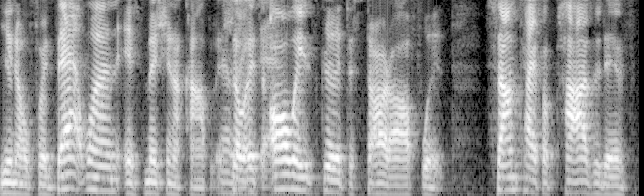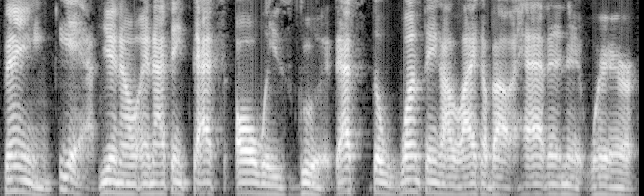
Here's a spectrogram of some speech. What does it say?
you know, for that one, it's mission accomplished. I so like it's that. always good to start off with some type of positive thing, Yeah. you know, and I think that's always good. That's the one thing I like about having it where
